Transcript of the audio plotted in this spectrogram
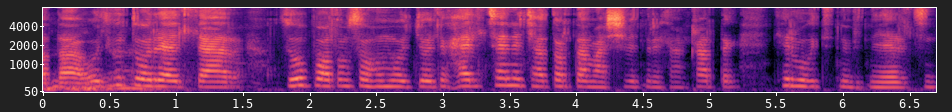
одоо үлгэр дуурайлаар зөв боломжтой хүмүүжүүлэх харилцааны чадвардаа маш бид нэр их анхаардаг. Тэр бүгдэд нь бидний ярилцсан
